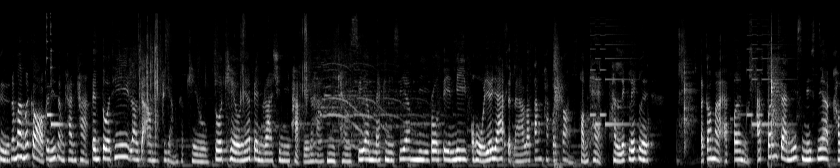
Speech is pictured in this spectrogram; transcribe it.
คือน้ำมันมะกอกตัวนี้สำคัญค่ะ เป็นตัวที่เราจะเอามาขยำกับเคล ตัวเคลเนี่ยเป็นราชินีผักเลยนะคะ มีแคลเซียม แมกนีเซียม มีโปรตีน มีโอ้โหเยอะแยะ เสร็จแล้วเราตั้งพักไว้ก่อน หอมแขกหั่นเล็กๆเลยแล้วก็มาแอปเปิลแอปเปิลแกรนนี่สมิธเนี่ยเขา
